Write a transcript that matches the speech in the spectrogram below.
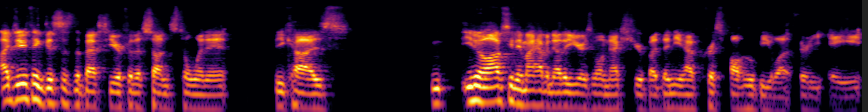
I do think this is the best year for the Suns to win it because, you know, obviously they might have another year as well next year, but then you have Chris Paul who'll be what 38,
